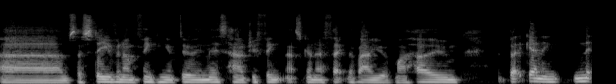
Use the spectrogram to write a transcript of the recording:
Um, so, Stephen, I'm thinking of doing this. How do you think that's going to affect the value of my home? But again, in,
